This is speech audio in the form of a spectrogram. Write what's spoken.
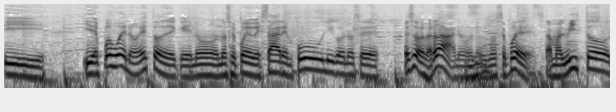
Y, y después, bueno, esto de que no, no se puede besar en público, no se... Eso es verdad, no, no, no se puede. Está mal visto,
